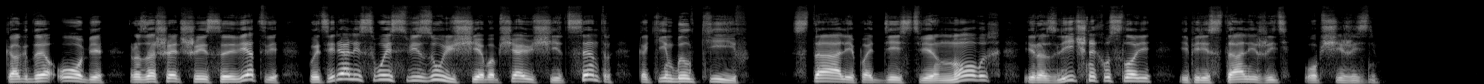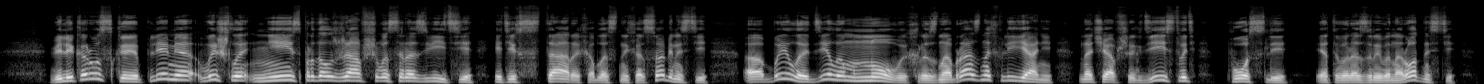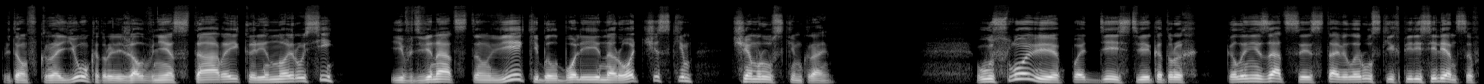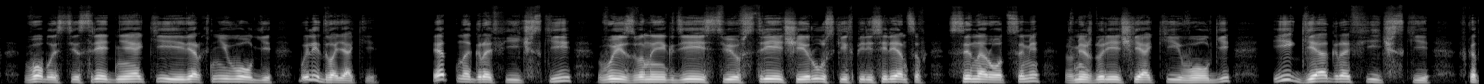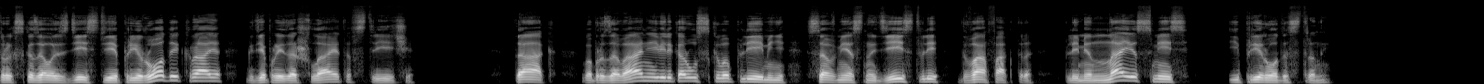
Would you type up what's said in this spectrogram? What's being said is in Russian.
когда обе разошедшиеся ветви потеряли свой связующий обобщающий центр, каким был Киев, стали под действием новых и различных условий и перестали жить общей жизнью. Великорусское племя вышло не из продолжавшегося развития этих старых областных особенностей, а было делом новых разнообразных влияний, начавших действовать после этого разрыва народности, притом в краю, который лежал вне старой коренной Руси, и в XII веке был более инородческим, чем русским краем. Условия, под действие которых колонизация ставила русских переселенцев в области Средней Оки и Верхней Волги, были двоякие. Этнографические, вызванные к действию встречи русских переселенцев с инородцами в междуречье Оки и Волги, и географические, в которых сказалось действие природы края, где произошла эта встреча. Так, в образовании великорусского племени совместно действовали два фактора – племенная смесь и природа страны.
